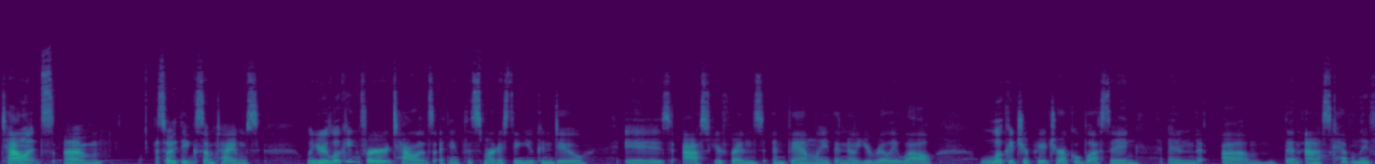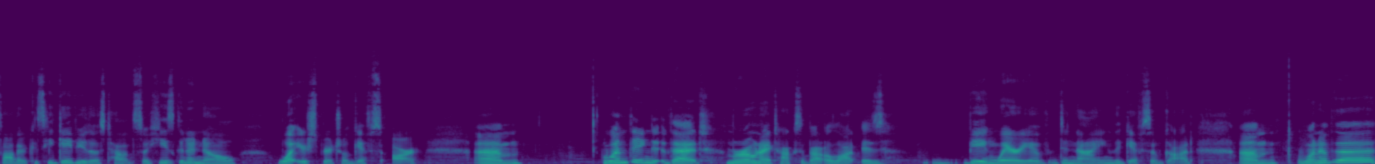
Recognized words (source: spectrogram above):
talents. Um, so I think sometimes when you're looking for talents, I think the smartest thing you can do is ask your friends and family that know you really well, look at your patriarchal blessing, and um, then ask Heavenly Father because He gave you those talents. So He's going to know what your spiritual gifts are. Um, one thing that Moroni talks about a lot is being wary of denying the gifts of God. Um, one of the,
